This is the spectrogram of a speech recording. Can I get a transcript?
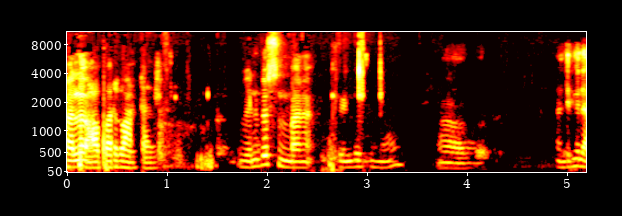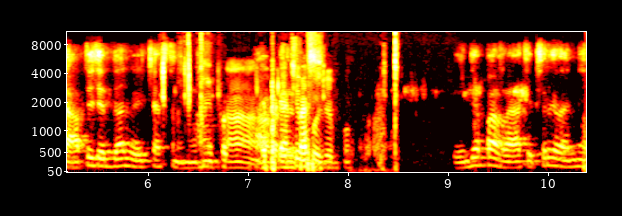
Hello. ప్రాపర్గా ఉంటది. వినిపిస్తుంది బాగా. అంటే మీరు ఆపితే చెప్దాని వెయిట్ చేస్తున్నాను. చెప్పు. చెప్పు. ఏం చెప్పాలరా చెప్పారు కదా అన్ని.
